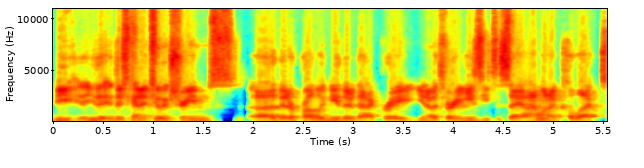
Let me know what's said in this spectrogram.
be there's kind of two extremes uh, that are probably neither that great. You know, it's very easy to say I want to collect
